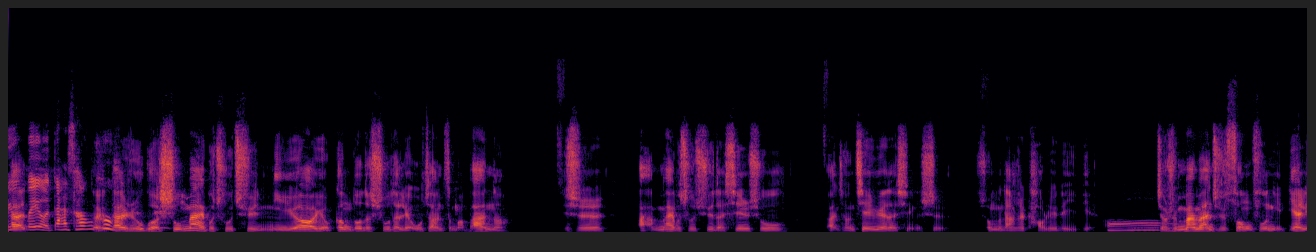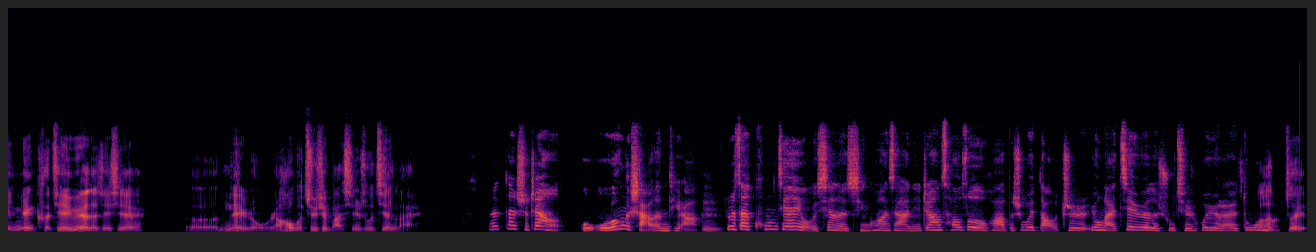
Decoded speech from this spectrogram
又没有大仓库。但如果书卖不出去，你又要有更多的书的流转，怎么办呢？其实把卖不出去的新书转成借阅的形式，是我们当时考虑的一点。哦，就是慢慢去丰富你店里面可借阅的这些呃内容，然后我继续把新书进来。哎，但是这样，我我问个傻问题啊，嗯，就是在空间有限的情况下，你这样操作的话，不是会导致用来借阅的书其实会越来越多吗？对，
